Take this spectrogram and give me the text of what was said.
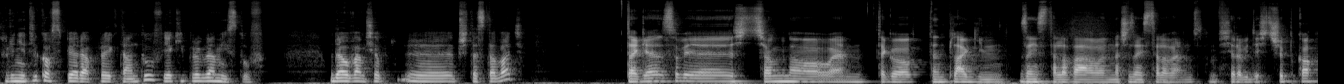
który nie tylko wspiera projektantów, jak i programistów. Udało Wam się yy, przetestować? Tak, ja sobie ściągnąłem tego, ten plugin, zainstalowałem, znaczy zainstalowałem, to się robi dość szybko.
